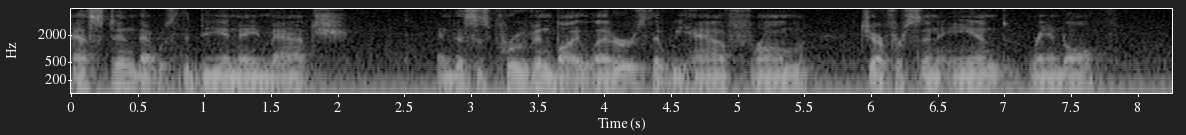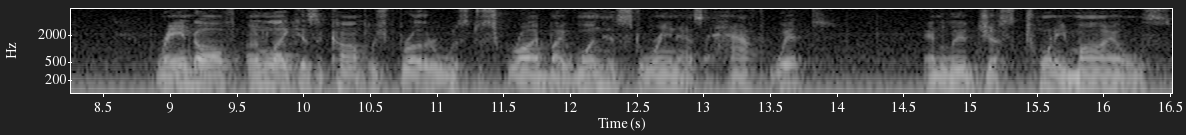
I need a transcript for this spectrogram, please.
Eston. That was the DNA match. And this is proven by letters that we have from Jefferson and Randolph. Randolph, unlike his accomplished brother, was described by one historian as a half wit and lived just 20 miles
